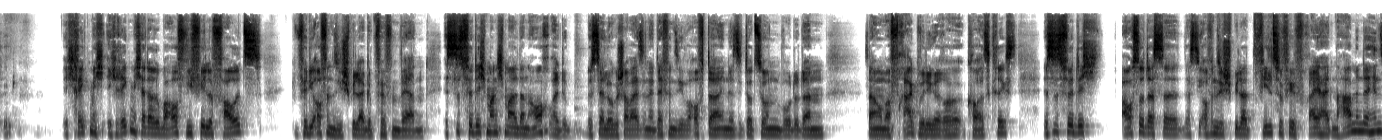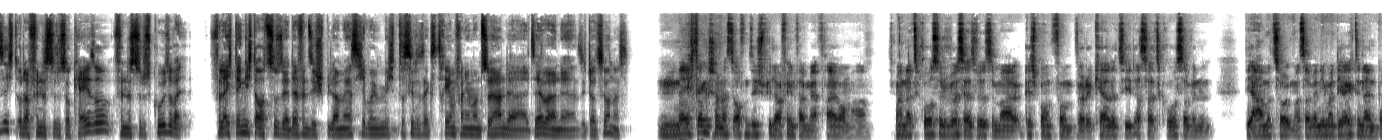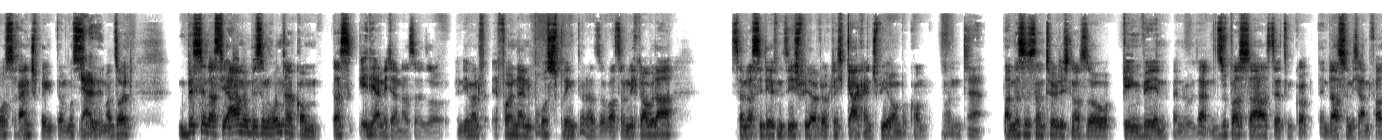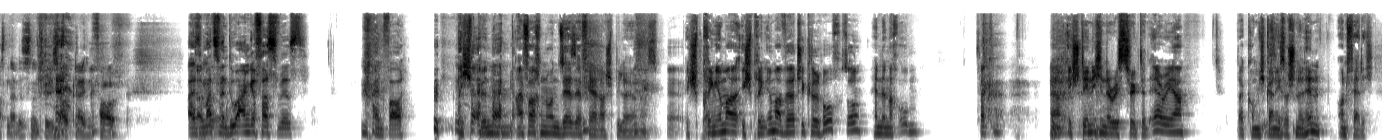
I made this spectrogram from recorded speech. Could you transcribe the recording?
ich reg mich, ich reg mich ja darüber auf, wie viele Fouls für die Offensivspieler gepfiffen werden. Ist es für dich manchmal dann auch, weil du bist ja logischerweise in der Defensive oft da in der Situation, wo du dann, sagen wir mal, fragwürdigere Calls kriegst. Ist es für dich auch so, dass, äh, dass die Offensivspieler viel zu viel Freiheiten haben in der Hinsicht? Oder findest du das okay so? Findest du das cool so? Weil vielleicht denke ich da auch zu sehr defensivspielermäßig, aber mich interessiert das extrem von jemandem zu hören, der halt selber in der Situation ist. Nee, ich denke schon, dass die Offensivspieler auf jeden Fall mehr Freiraum haben. Ich meine, als Großer, du wirst ja, es wird immer gesprochen vom Verticality, dass du als Großer, wenn du die Arme zurückmachst, aber wenn jemand direkt in deinen Brust reinspringt, dann musst ja, du, man sollte ein bisschen, dass die Arme ein bisschen runterkommen. Das geht ja nicht anders. Also, wenn jemand voll in deine Brust springt oder sowas. Und ich glaube, da ist dann, dass die Defensivspieler wirklich gar keinen Spielraum bekommen. Und ja. Dann ist es natürlich noch so, gegen wen? Wenn du einen Superstar hast, der zum Kopf, den darfst du nicht anfassen, dann ist es natürlich auch gleich ein Foul. Also, also Mats, wenn du angefasst wirst, kein Foul. Ich bin einfach nur ein sehr, sehr fairer Spieler, Jonas. Ich spring immer, ich spring immer vertical hoch, so, Hände nach oben. Zack. Ja, ich stehe nicht in der restricted area. Da komme ich gar nicht so schnell hin und fertig.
